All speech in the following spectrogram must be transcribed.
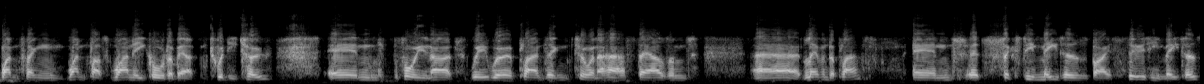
one thing, one plus one equaled about 22. And before you know it, we were planting two and a half thousand uh, lavender plants. And it's 60 metres by 30 metres,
